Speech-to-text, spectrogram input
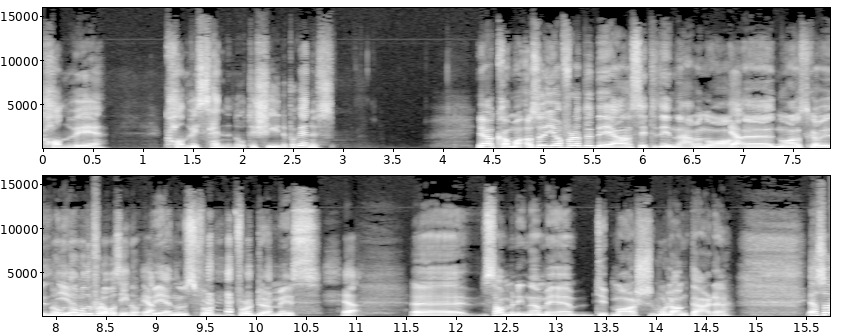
kan vi, kan vi sende noe til skyene på Venus? Ja, kan man, altså, ja, for det det jeg har sittet inne her med nå. Ja. uh, nå skal vi Nå, igjen nå må du få lov å si noe. Ja. Venus for, for dummies. Ja. Uh, Sammenligna med typ Mars, hvor langt er det? Ja, så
